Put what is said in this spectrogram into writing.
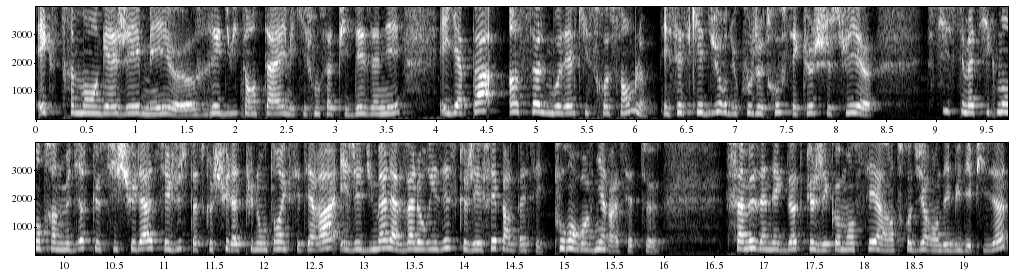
extrêmement engagées mais euh, réduites en taille, mais qui font ça depuis des années. Et il n'y a pas un seul modèle qui se ressemble. Et c'est ce qui est dur du coup, je trouve, c'est que je suis euh, systématiquement en train de me dire que si je suis là, c'est juste parce que je suis là depuis longtemps, etc. Et j'ai du mal à valoriser ce que j'ai fait par le passé. Pour en revenir à cette fameuse anecdote que j'ai commencé à introduire en début d'épisode,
